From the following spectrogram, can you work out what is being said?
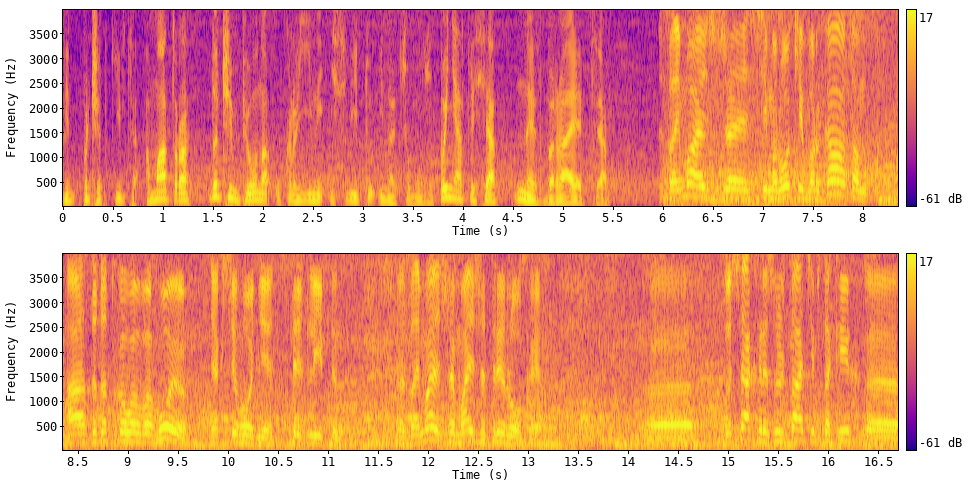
від початківця аматора до чемпіона України і світу, і на цьому зупинятися не збирається. Займаюсь вже 7 років воркаутом, а з додатковою вагою, як сьогодні, стрітліфтинг, займаюсь вже майже 3 роки. Е, Досяг результатів таких е,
